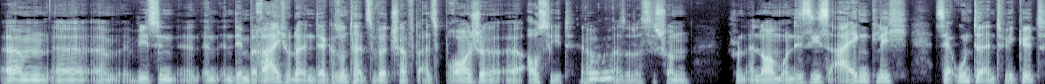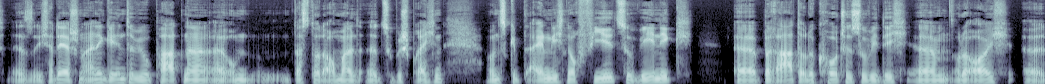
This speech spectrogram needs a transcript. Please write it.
ähm, äh, ähm, wie es in, in, in, dem Bereich oder in der Gesundheitswirtschaft als Branche äh, aussieht. Ja? Mhm. Also das ist schon schon enorm. Und sie ist eigentlich sehr unterentwickelt. Also ich hatte ja schon einige Interviewpartner, äh, um das dort auch mal äh, zu besprechen. Und es gibt eigentlich noch viel zu wenig äh, Berater oder Coaches so wie dich ähm, oder euch, äh,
